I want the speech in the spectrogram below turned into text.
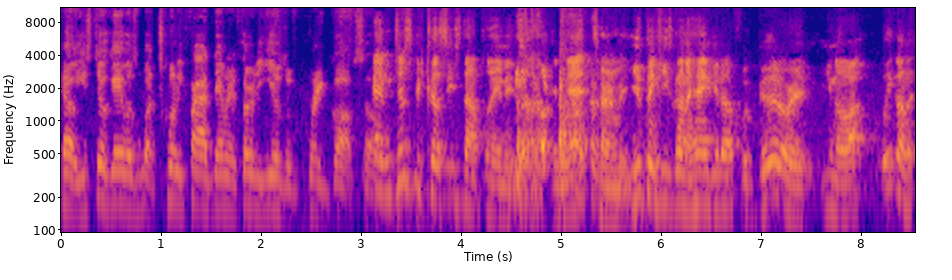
hell, you still gave us what twenty five, damn near thirty years of great golf. So and just because he's not playing it in that tournament, you think he's going to hang it up for good, or you know, we're gonna?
